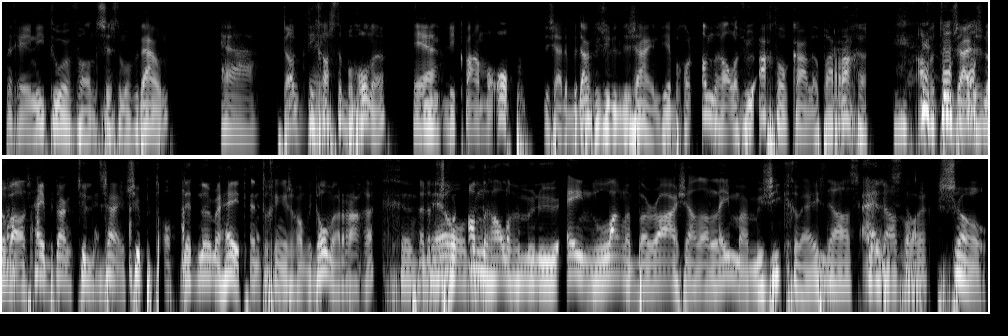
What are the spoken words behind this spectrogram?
de reunietour van System of Down. Ja. Dat. Die gasten begonnen. Ja. Die, die kwamen op. Die zeiden bedankt dat jullie er zijn. Die hebben gewoon anderhalf uur achter elkaar lopen raggen. Af en toe zeiden ze nog wel eens: hey, bedankt dat jullie er zijn. Super tof. Dit nummer heet. En toen gingen ze gewoon weer door met raggen. Geweldig. En dat is gewoon anderhalve minuut één lange barrage aan alleen maar muziek geweest. Dat is en dat kunst, was zo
